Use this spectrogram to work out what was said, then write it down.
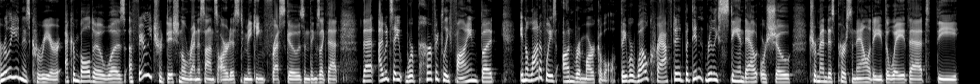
Early in his career, Acrimboldo was a fairly traditional Renaissance artist making frescoes and things like that, that I would say were perfectly fine, but in a lot of ways unremarkable. They were well crafted, but didn't really stand out or show tremendous personality the way that the,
